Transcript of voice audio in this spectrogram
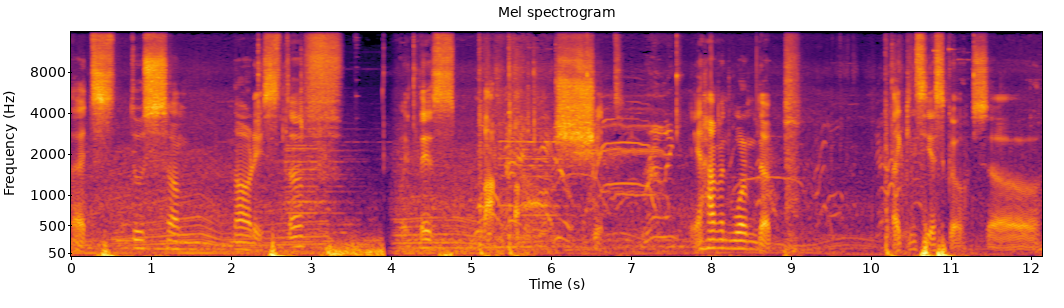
Let's do some naughty stuff with this oh, shit. I haven't warmed up. Like in CSGO so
